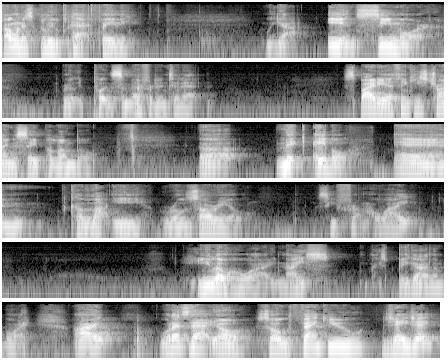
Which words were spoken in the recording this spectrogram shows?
Bonus blue pack, baby. We got Ian Seymour. Really putting some effort into that. Spidey, I think he's trying to say Palumbo. Uh, Mick Abel and Kalai Rosario. Is he from Hawaii? Hilo, Hawaii. Nice. Nice big island boy. All right. Well, that's that, y'all. So thank you, JJ,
